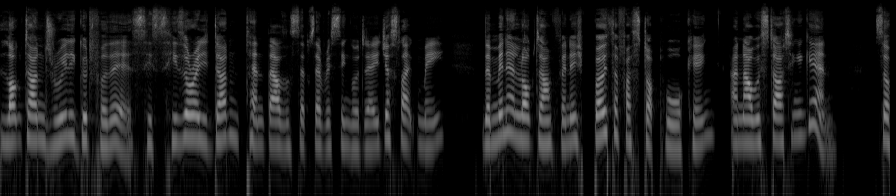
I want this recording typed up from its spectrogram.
Lockdown is really good for this. He's, he's already done 10,000 steps every single day, just like me. The minute lockdown finished, both of us stopped walking, and now we're starting again. So,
